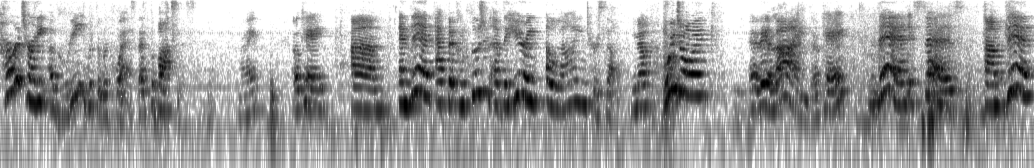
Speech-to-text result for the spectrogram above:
her attorney agreed with the request, that's the boxes, right? Okay, um, and then at the conclusion of the hearing, aligned herself, you know, we joined, and they aligned, okay? Then it says, um, then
